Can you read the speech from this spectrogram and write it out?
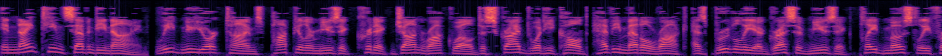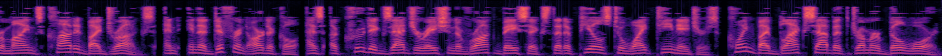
In 1979, lead New York Times popular music critic John Rockwell described what he called heavy metal rock as brutally aggressive music played mostly for minds clouded by drugs, and, in a different article, as a crude exaggeration of rock basics that appeals to white teenagers. Coined by Black Sabbath drummer Bill Ward,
